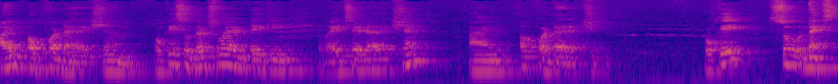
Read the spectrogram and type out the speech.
and upward direction. Okay? So that's why i'm taking right side direction and upward direction. Okay? So next.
